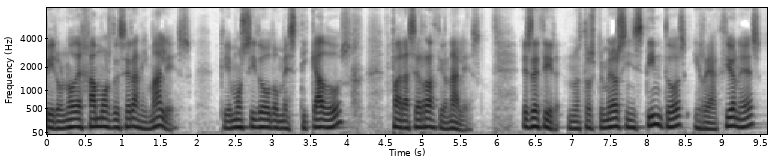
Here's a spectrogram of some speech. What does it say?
pero no dejamos de ser animales, que hemos sido domesticados para ser racionales. Es decir, nuestros primeros instintos y reacciones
